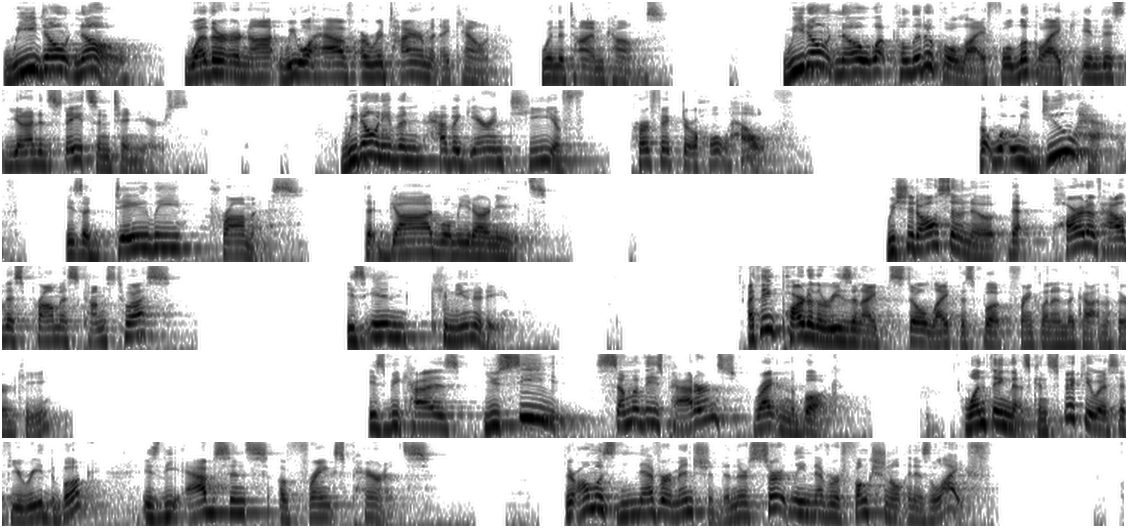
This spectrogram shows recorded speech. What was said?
We don't know whether or not we will have a retirement account when the time comes. We don't know what political life will look like in this United States in 10 years. We don't even have a guarantee of perfect or whole health. But what we do have is a daily promise that God will meet our needs. We should also note that part of how this promise comes to us is in community. I think part of the reason I still like this book, Franklin Endicott and the Third Key, is because you see some of these patterns right in the book. One thing that's conspicuous if you read the book is the absence of Frank's parents. They're almost never mentioned, and they're certainly never functional in his life.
